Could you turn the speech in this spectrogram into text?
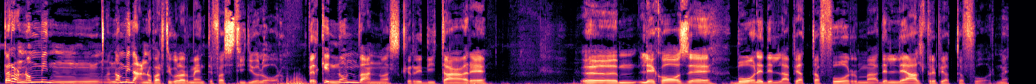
però non mi, non mi danno particolarmente fastidio loro, perché non vanno a screditare ehm, le cose buone della piattaforma, delle altre piattaforme.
